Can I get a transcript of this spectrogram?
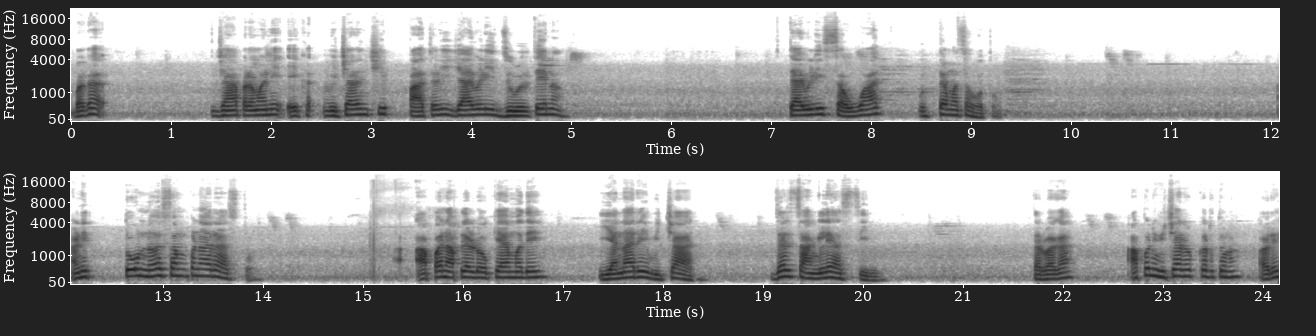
बघा ज्याप्रमाणे एक विचारांची पातळी ज्यावेळी जुळते ना त्यावेळी संवाद उत्तम असा होतो. आणि तो न संपणारा असतो. आपण आपल्या डोक्यामध्ये येणारे विचार जर चांगले असतील तर बघा आपण विचार करतो ना अरे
